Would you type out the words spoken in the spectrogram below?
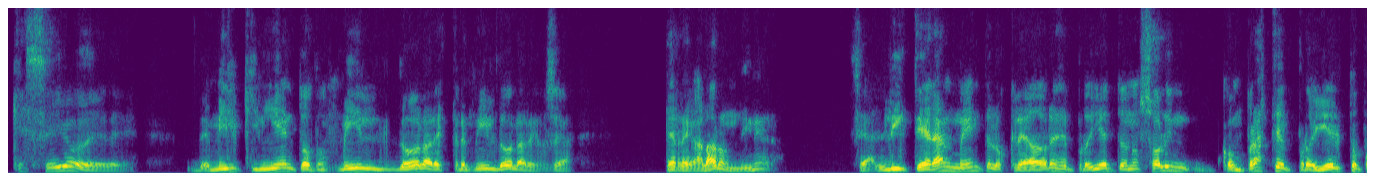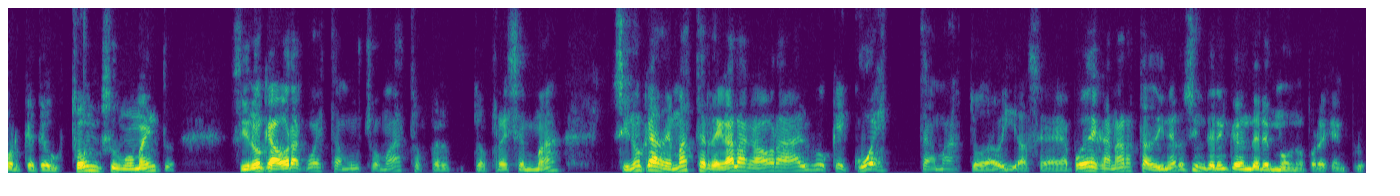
qué sé yo, de, de, de 1.500, 2.000 dólares, 3.000 dólares, o sea, te regalaron dinero. O sea, literalmente los creadores del proyecto no solo compraste el proyecto porque te gustó en su momento, sino que ahora cuesta mucho más, te ofrecen más, sino que además te regalan ahora algo que cuesta más todavía. O sea, ya puedes ganar hasta dinero sin tener que vender el mono, por ejemplo.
